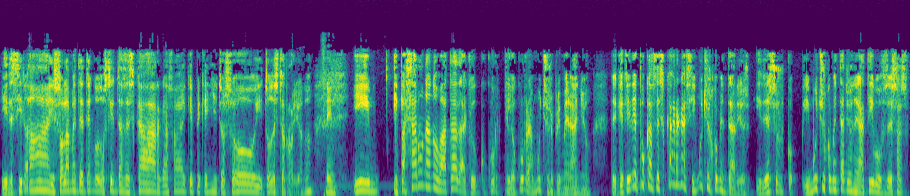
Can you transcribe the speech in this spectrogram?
y decir, ay, solamente tengo 200 descargas, ay, qué pequeñito soy y todo este rollo, ¿no? Sí, Y, y pasar una novatada que, ocurre, que le ocurre a muchos el primer año, de que tiene pocas descargas y muchos comentarios, y de esos y muchos comentarios negativos de esos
